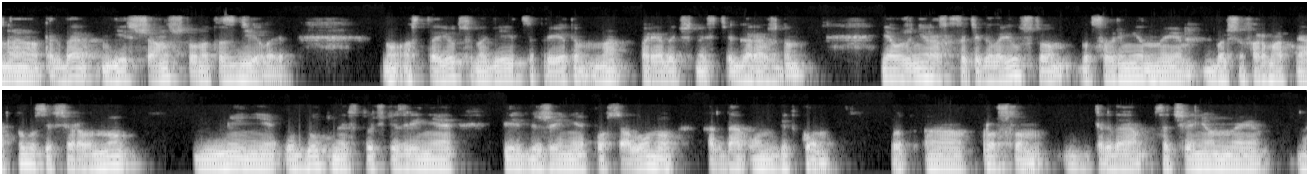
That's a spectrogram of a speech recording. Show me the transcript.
тогда есть шанс, что он это сделает. Но остается надеяться при этом на порядочность граждан. Я уже не раз, кстати, говорил, что вот современные большеформатные автобусы все равно менее удобны с точки зрения передвижения по салону, когда он битком. Вот э, в прошлом, когда сочлененные э,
